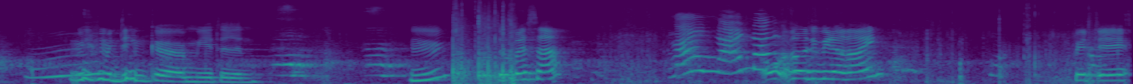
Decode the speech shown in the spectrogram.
Mit den Körben hier drin. Hm? So besser? Nein, nein, nein. Oh, soll die wieder rein? Bitte.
